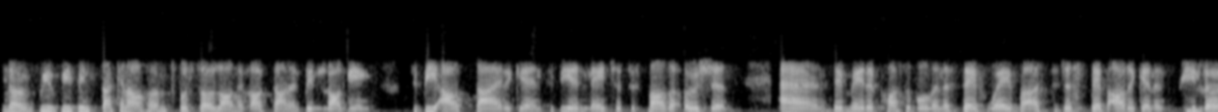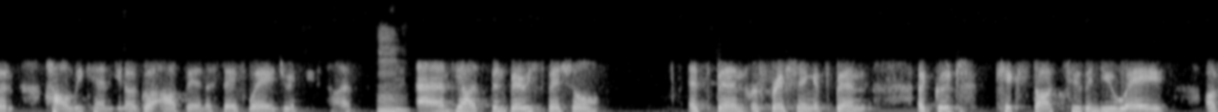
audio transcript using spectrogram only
you know we we've been stuck in our homes for so long in lockdown and been longing to be outside again, to be in nature, to smell the ocean. And they've made it possible in a safe way for us to just step out again and relearn how we can, you know, go out there in a safe way during these times. Mm. And yeah, it's been very special. It's been refreshing. It's been a good kickstart to the new way of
